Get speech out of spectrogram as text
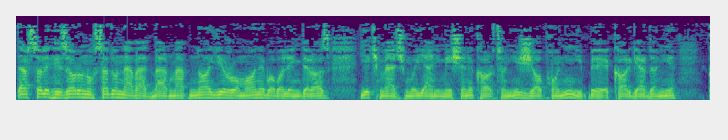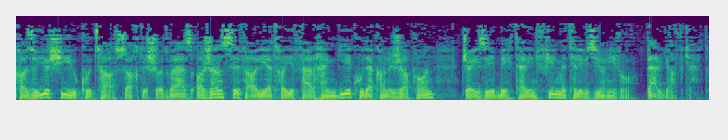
در سال 1990 بر مبنای رمان بابا لنگدراز یک مجموعه انیمیشن کارتونی ژاپنی به کارگردانی کازویوشی یوکوتا ساخته شد و از آژانس فعالیت‌های فرهنگی کودکان ژاپن جایزه بهترین فیلم تلویزیونی رو دریافت کرد.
